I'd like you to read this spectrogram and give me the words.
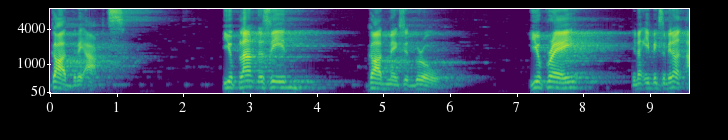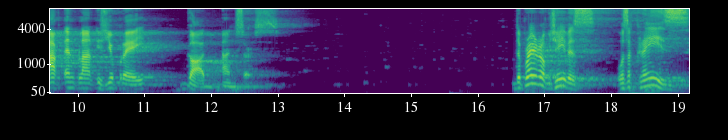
God reacts. You plant the seed, God makes it grow. You pray, yun ang ibig sabihin nun, act and plant is you pray, God answers. The prayer of Jabez was a craze.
